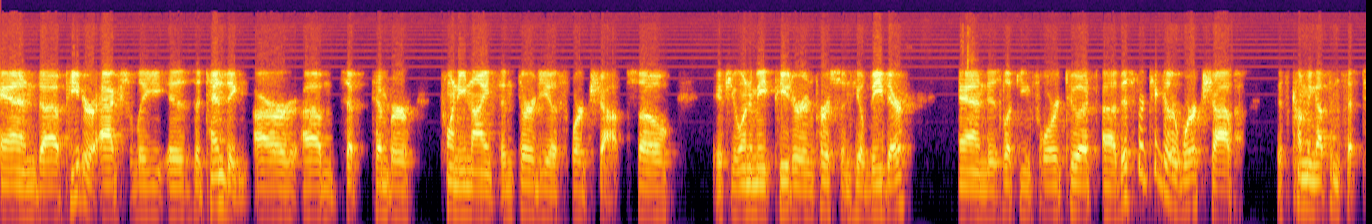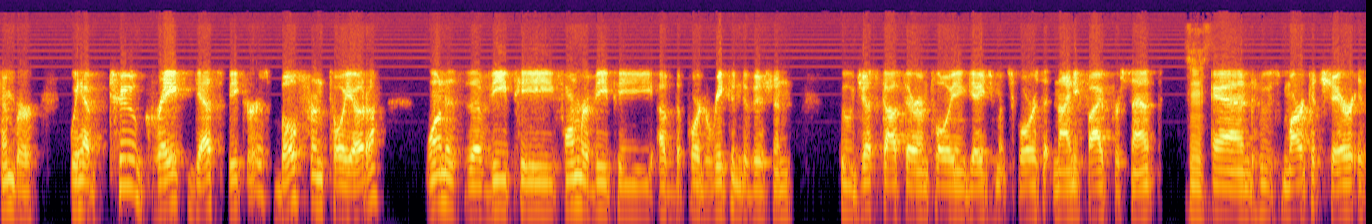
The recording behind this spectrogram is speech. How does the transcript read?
And uh, Peter actually is attending our um, September 29th and 30th workshop. So, if you want to meet Peter in person, he'll be there and is looking forward to it. Uh, this particular workshop that's coming up in September, we have two great guest speakers, both from Toyota. One is the VP, former VP of the Puerto Rican division, who just got their employee engagement scores at 95%, hmm. and whose market share is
